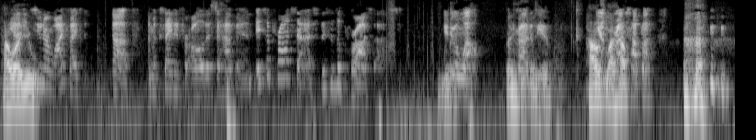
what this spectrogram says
How yeah, are you? Soon our Wi-Fi's up. I'm excited for all of this to happen. It's a process. This is a process. You're doing well. Thank I'm proud you, of you. you. How's Young like how?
